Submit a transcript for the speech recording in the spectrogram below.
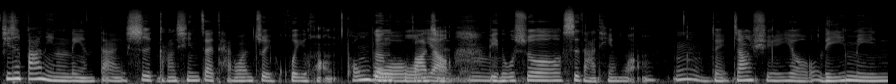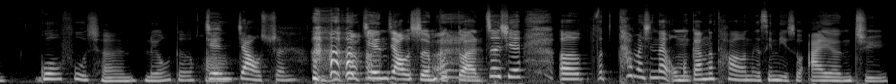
其实八零年代是港星在台湾最辉煌、蓬勃发展。嗯、比如说四大天王，嗯，对，张学友、黎明、郭富城、刘德华，尖叫声，尖叫声不断。这些呃，不，他们现在我们刚刚套那个 Cindy 说 ing，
